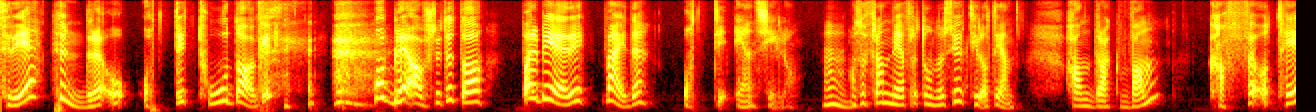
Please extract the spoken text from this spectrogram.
382 dager og ble avsluttet da Barbieri veide 81 kilo. Mm. Altså fra ned fra 207 til 81. Han drakk vann, kaffe og te,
